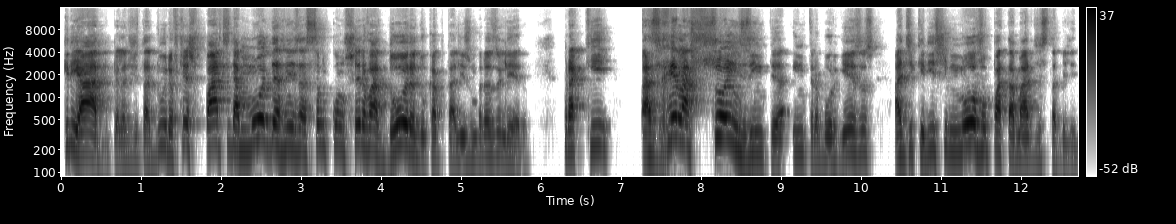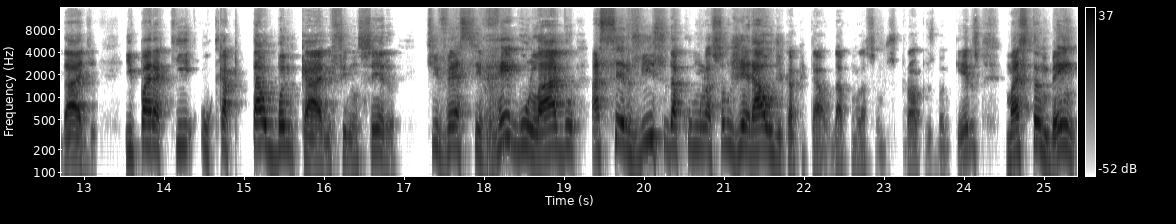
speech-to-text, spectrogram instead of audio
criado pela ditadura, fez parte da modernização conservadora do capitalismo brasileiro, para que as relações intra, intraburguesas adquirissem um novo patamar de estabilidade e para que o capital bancário e financeiro tivesse regulado a serviço da acumulação geral de capital, da acumulação dos próprios banqueiros, mas também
